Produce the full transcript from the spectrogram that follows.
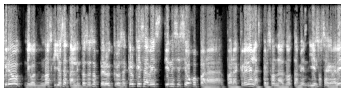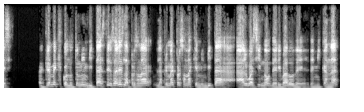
creo, digo, no es que yo sea talentoso eso, pero, o sea, creo que esa vez tienes ese ojo para, para creer en las personas, ¿no? También, y eso se agradece. Créeme que cuando tú me invitaste, o sea, eres la persona, la primera persona que me invita a, algo así, ¿no? Derivado de, de mi canal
